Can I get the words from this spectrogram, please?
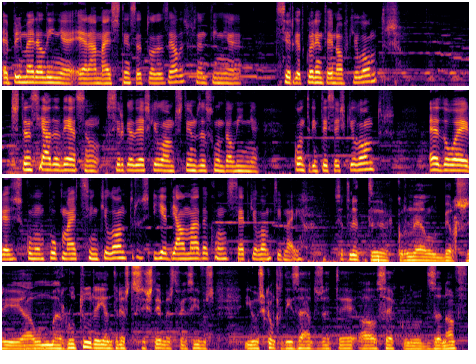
a primeira linha era a mais extensa de todas elas, portanto tinha cerca de 49 quilómetros Distanciada dessa, cerca de 10 km, temos a segunda linha com 36 km, a de Oeiras com um pouco mais de 5 km e a de Almada com 7,5 km. Sr. Tenente Coronel Berger, há uma ruptura entre estes sistemas defensivos e os concretizados até ao século XIX.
